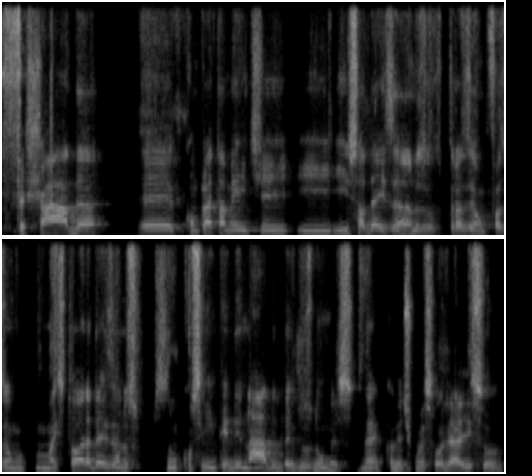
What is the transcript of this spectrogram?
fechada, é, completamente, e isso há 10 anos, trazer um, fazer uma história, há 10 anos não conseguia entender nada dos números, né? quando a gente começou a olhar isso,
